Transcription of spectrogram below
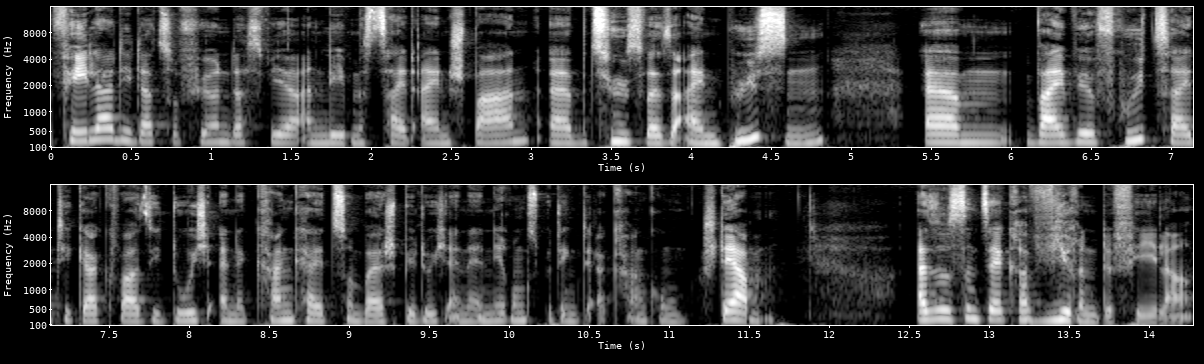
Fehler, die dazu führen, dass wir an Lebenszeit einsparen, äh, beziehungsweise einbüßen, ähm, weil wir frühzeitiger quasi durch eine Krankheit, zum Beispiel durch eine ernährungsbedingte Erkrankung, sterben. Also es sind sehr gravierende Fehler.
